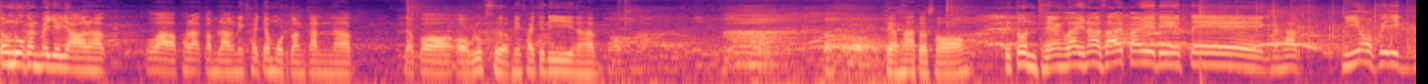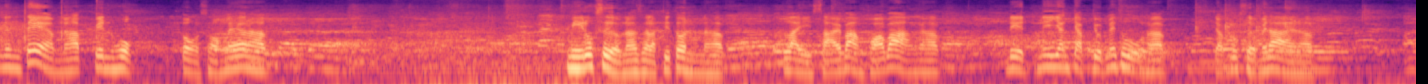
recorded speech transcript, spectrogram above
ต้องดูกันไปยาวๆนะครับ เพราะว่าพละกำลังนี่ใครจะหมดก่อนกันนะครับ แล้วก็ออกลูกเสิร์ฟนี่ใครจะดีนะครับห้าต่อสองแต้ม5ต่อ2พี่ต้นแทงไล่หน้าซ้ายไปเดเตกนะครับหนีออกไปอีกหนึ่งแต้มนะครับ เป็น 6 ต่อ 2 แล้วนะครับ มีลูกเสิร์ฟนะสำหรับพี่ต้นนะครับ ไหลซ้ายบ้างขวาบ้างนะครับ เดชนี่ยังจับจุดไม่ถูกนะครับ จับลูกเสิร์ฟไม่ได้นะครับอาจ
